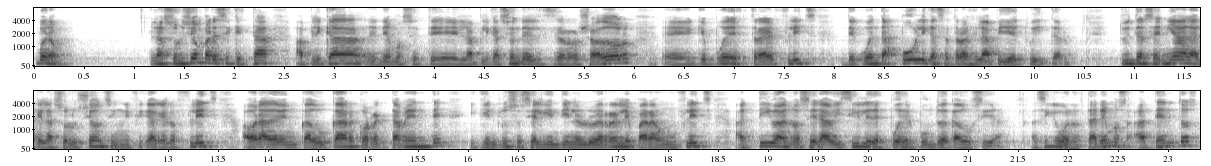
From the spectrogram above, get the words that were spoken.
Bueno, la solución parece que está aplicada, digamos, este, en la aplicación del desarrollador eh, que puede extraer flits de cuentas públicas a través del API de Twitter. Twitter señala que la solución significa que los flits ahora deben caducar correctamente y que incluso si alguien tiene el URL para un flits activa no será visible después del punto de caducidad. Así que bueno, estaremos atentos,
